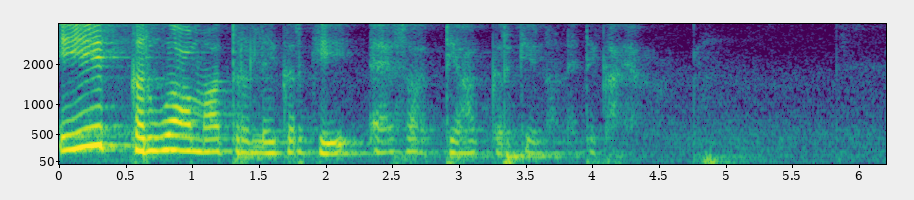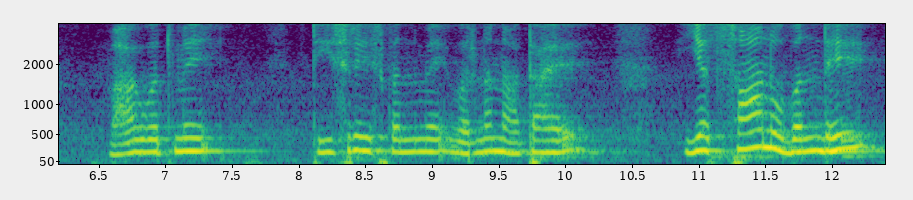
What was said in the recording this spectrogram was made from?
एक करुआ मात्र लेकर के ऐसा त्याग करके इन्होंने दिखाया। भागवत में तीसरे स्कंद में वर्णन आता है यत्सानुबंधे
